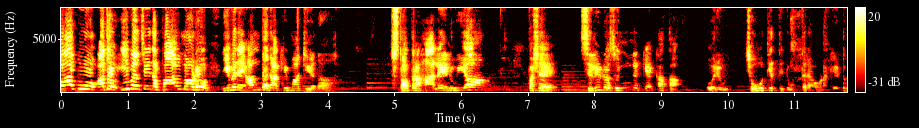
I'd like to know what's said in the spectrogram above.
പാപമോ അതോ ഇവൻ ചെയ്ത പാപമാണോ ഇവനെ അന്ധനാക്കി മാറ്റിയത്? സ്തോത്ര പക്ഷേ സെലിഡോസ് ഒന്നും കേൾക്കാത്ത ഒരു ചോദ്യത്തിന്റെ ഉത്തരം അവിടെ കേട്ടു.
